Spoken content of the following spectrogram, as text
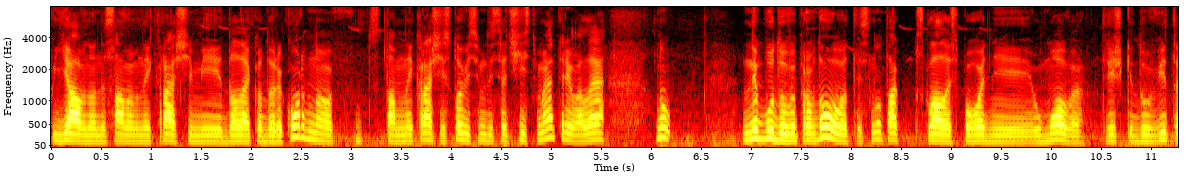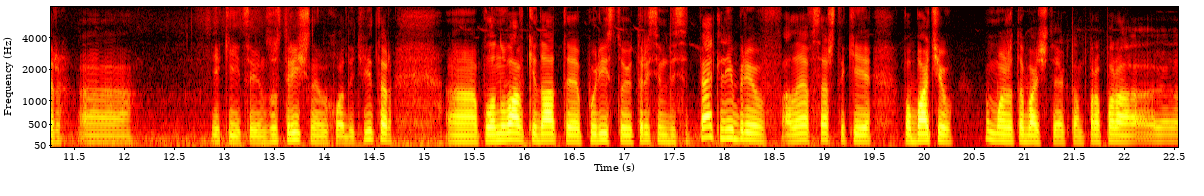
явно не самим найкращим і далеко до рекордного. Там найкращий 186 метрів, але ну, не буду виправдовуватись. Ну так склались погодні умови. Трішки дув вітер. Е, який це він зустрічний виходить вітер. Е, Планував кидати порістою 3,75 лібрів, але все ж таки побачив, ну можете бачити, як там прапора е,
